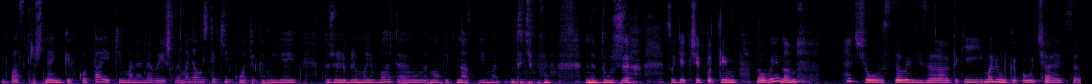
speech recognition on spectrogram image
Два страшненьких кота, які в мене не вийшли. У мене ось такі котики. ну, Я їх дуже люблю малювати, але, мабуть, настрій тоді був не дуже. Судячи по тим новинам, що з телевізора, такі малюнки получаються.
